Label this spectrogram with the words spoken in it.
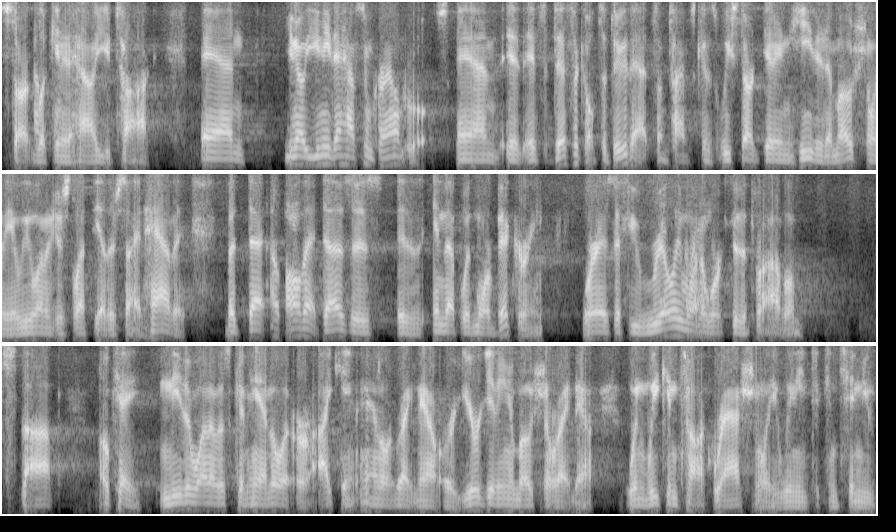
Start looking at how you talk. And you know, you need to have some ground rules. And it, it's difficult to do that sometimes because we start getting heated emotionally and we want to just let the other side have it. But that Okay. all that does is is end up with more bickering. Whereas if you really want to work through the problem, stop. Okay, neither one of us can handle it, or I can't handle it right now, or you're getting emotional right now. When we can talk rationally, we need to continue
